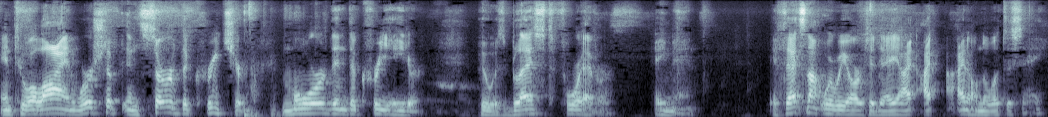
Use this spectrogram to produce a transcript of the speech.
into a lie and worshipped and served the creature more than the Creator, who was blessed forever." Amen. If that's not where we are today, I I, I don't know what to say.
